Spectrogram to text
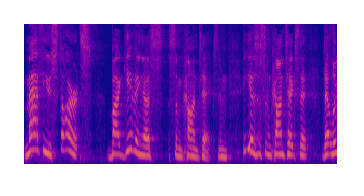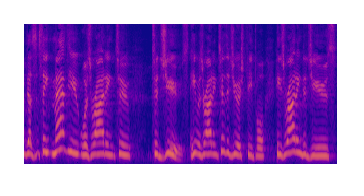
Matthew starts by giving us some context. And he gives us some context that, that Luke doesn't. See, Matthew was writing to, to Jews. He was writing to the Jewish people. He's writing to Jews.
